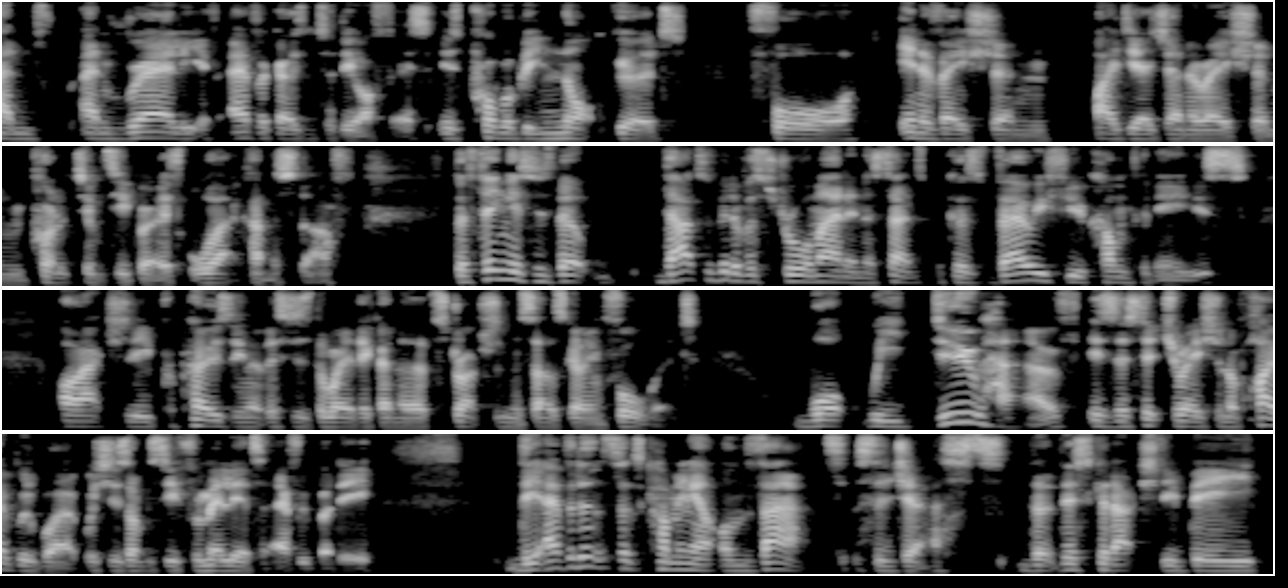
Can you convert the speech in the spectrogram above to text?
and, and rarely, if ever, goes into the office is probably not good for innovation idea generation, productivity growth, all that kind of stuff. The thing is, is that that's a bit of a straw man in a sense because very few companies are actually proposing that this is the way they're going to structure themselves going forward. What we do have is a situation of hybrid work, which is obviously familiar to everybody. The evidence that's coming out on that suggests that this could actually be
